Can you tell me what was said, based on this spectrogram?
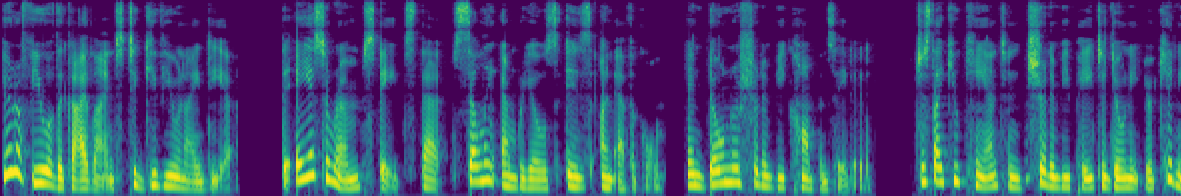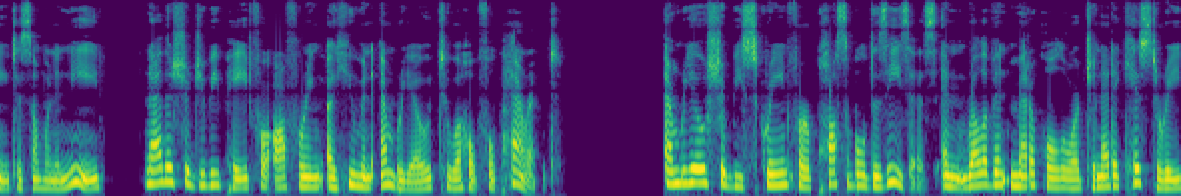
Here are a few of the guidelines to give you an idea. The ASRM states that selling embryos is unethical and donors shouldn't be compensated. Just like you can't and shouldn't be paid to donate your kidney to someone in need, neither should you be paid for offering a human embryo to a hopeful parent. Embryos should be screened for possible diseases, and relevant medical or genetic history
